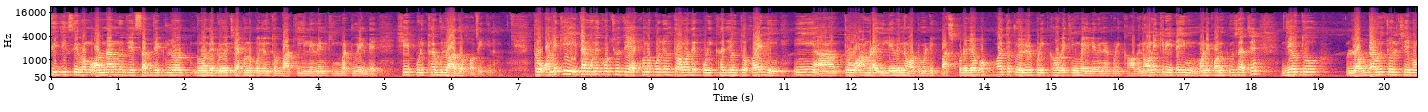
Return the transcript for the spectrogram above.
ফিজিক্স এবং অন্যান্য যে সাবজেক্টগুলো তোমাদের রয়েছে এখনও পর্যন্ত বাকি ইলেভেন কিংবা টুয়েলভে সেই পরীক্ষাগুলো আদৌ হবে কিনা। তো অনেকেই এটা মনে করছ যে এখনও পর্যন্ত আমাদের পরীক্ষা যেহেতু হয়নি তো আমরা ইলেভেনে অটোমেটিক পাস করে যাব। হয়তো টুয়েলভের পরীক্ষা হবে কিংবা ইলেভেনের পরীক্ষা হবে না। অনেকের এটাই মনে কনফিউজ আছে। যেহেতু লকডাউন চলছে এবং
